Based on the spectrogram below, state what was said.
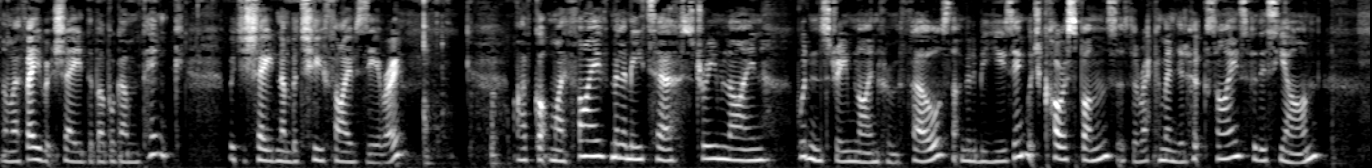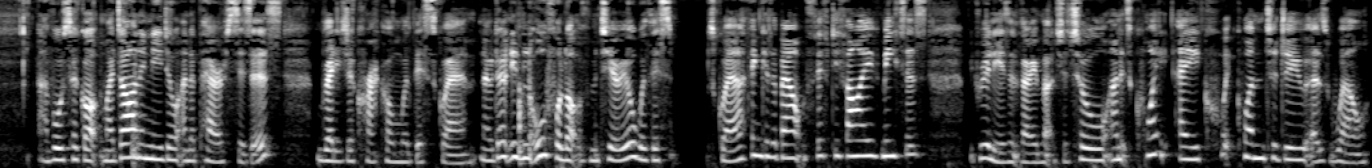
and my favourite shade, the Bubblegum Pink, which is shade number 250. I've got my 5mm streamline, wooden streamline from Furls that I'm going to be using, which corresponds as the recommended hook size for this yarn. I've also got my darning needle and a pair of scissors ready to crack on with this square. Now we don't need an awful lot of material with this square. I think it's about 55 metres, which really isn't very much at all. And it's quite a quick one to do as well.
